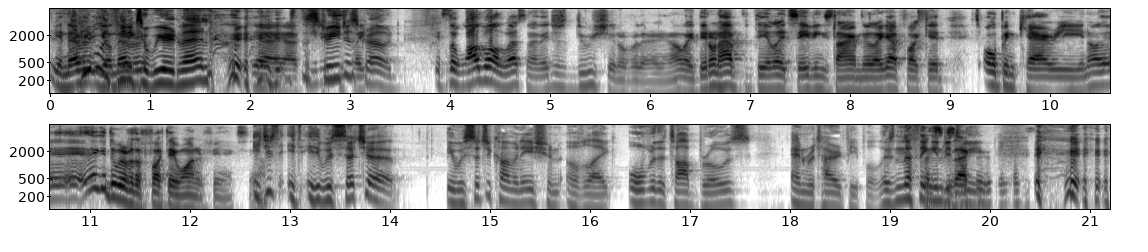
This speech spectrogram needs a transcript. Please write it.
You never. People you'll in Phoenix never, are weird, man. yeah. it's the is strangest like- crowd. It's the wild wild west, man. They just do shit over there, you know. Like they don't have daylight savings time. They're like, ah, fuck it. It's open carry. You know, they, they can do whatever the fuck they want in Phoenix. It know? just it, it was such a it was such a combination of like over the top bros and retired people. There's nothing That's in between. is.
